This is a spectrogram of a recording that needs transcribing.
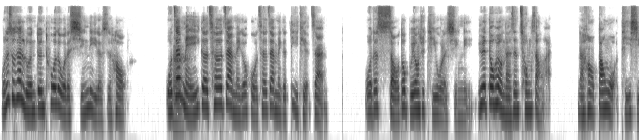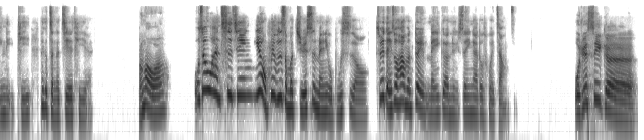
我那时候在伦敦拖着我的行李的时候，我在每一个车站、嗯、每个火车站、每个地铁站，我的手都不用去提我的行李，因为都会有男生冲上来，然后帮我提行李，提那个整个阶梯，哎，很好啊。我说我很吃惊，因为我并不是什么绝世美女，我不是哦，所以等于说他们对每一个女生应该都是会这样子。我觉得是一个。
